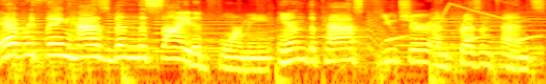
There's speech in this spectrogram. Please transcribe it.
Everything has been decided for me in the past, future, and present tense.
